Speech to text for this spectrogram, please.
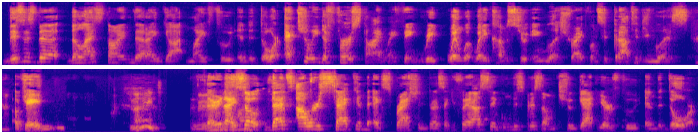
this is the the last time that I got my foot in the door. Actually, the first time I think when when it comes to English, right? Quando se trata de inglês, okay? Nice. Very nice. So that's our second expression. Então essa aqui foi a segunda expressão, to get your foot in the door.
